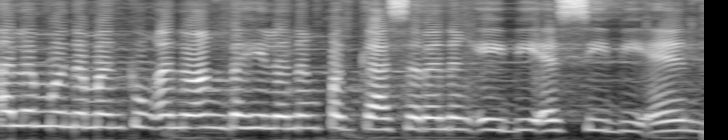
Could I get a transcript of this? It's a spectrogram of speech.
Alam mo naman kung ano ang dahilan ng pagkasara ng ABS-CBN.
